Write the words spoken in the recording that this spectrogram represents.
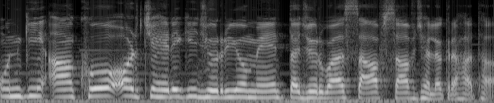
उनकी आँखों और चेहरे की झुर्रियों में तजुर्बा साफ़ साफ़ झलक रहा था।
